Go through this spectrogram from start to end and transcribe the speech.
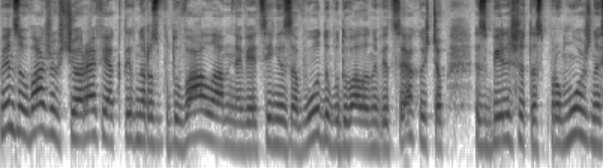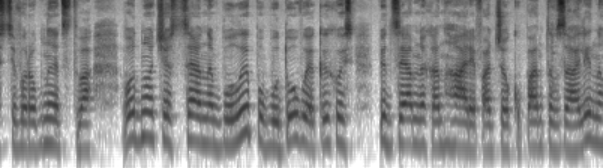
Він зауважив, що РФ активно розбудувала авіаційні заводи, будувала нові цехи, щоб збільшити спроможності виробництва. Водночас це не були побудови якихось підземних ангарів, адже окупанти взагалі не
